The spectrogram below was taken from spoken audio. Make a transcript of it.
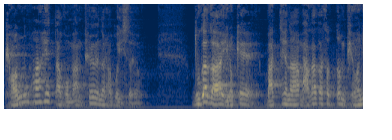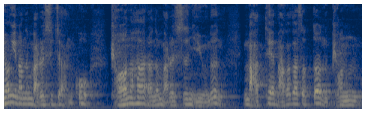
변화했다고만 표현을 하고 있어요. 누가가 이렇게 마태나 마가가 썼던 변형이라는 말을 쓰지 않고 변화라는 말을 쓴 이유는 마태, 마가가 썼던 변,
